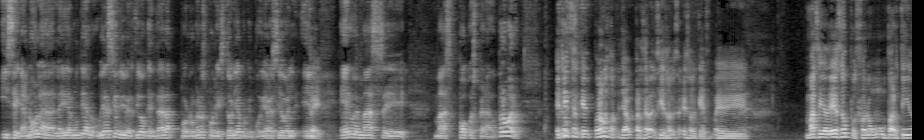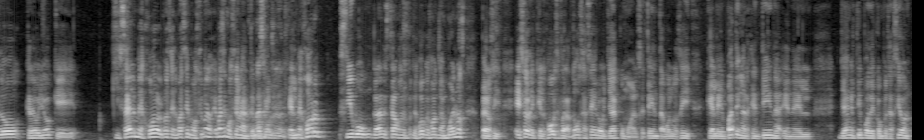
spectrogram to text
y se ganó la, la ida al Mundial. Hubiera sido divertido que entrara, por lo menos por la historia, porque podría haber sido el, el Sí. héroe más, eh, más poco esperado. Pero bueno. El chiste es que, ponemos, ya para sí, eso, eso que eh, más allá de eso, pues fueron un partido, creo yo, que quizá el mejor, al menos el más emocionante, el más emocionante, El más porque emocionante. el mejor sí hubo un grandes tramos de juego que fueron tan buenos, pero sí, eso de que el juego se fuera 2 a 0 ya como al 70 o algo así, que le empaten a Argentina en el ya en el tiempo de compensación,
